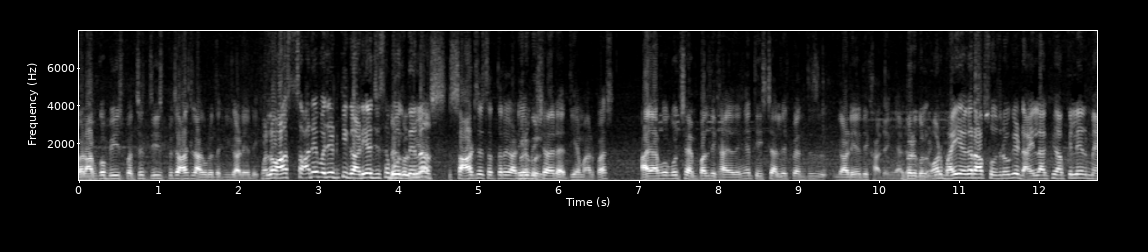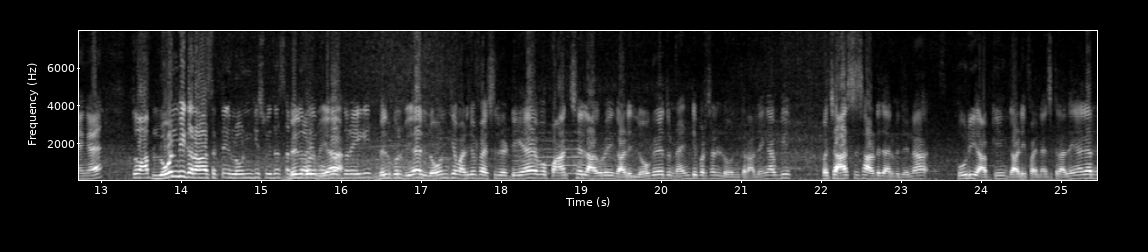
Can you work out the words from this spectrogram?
और आपको बीस पच्चीस तीस पचास लाख रुपए तक की गाड़ियाँ देखिए मतलब आज सारे बजट की गाड़ियाँ जिसे बोलते हैं ना। साठ से सत्तर गाड़ियाँ हमेशा रहती है हमारे पास। आज आपको कुछ सैंपल दिखाया देंगे तीस चालीस पैंतीस गाड़ियाँ दिखा देंगे बिल्कुल। और भाई अगर आप सोच रहे हो कि ढाई लाख भी आपके लिए महँगा है तो आप लोन भी करवा सकते हैं। लोन की सुविधा सभी बिल्कुल भैया रहेगी। बिल्कुल भैया लोन की हमारी जो फैसिलिटी है वो पाँच छः लाख रुपए की गाड़ी लोगे तो 90 परसेंट लोन करा देंगे आपकी। पचास से साठ हज़ार रुपये देना पूरी आपकी गाड़ी फाइनेंस करा देंगे। अगर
